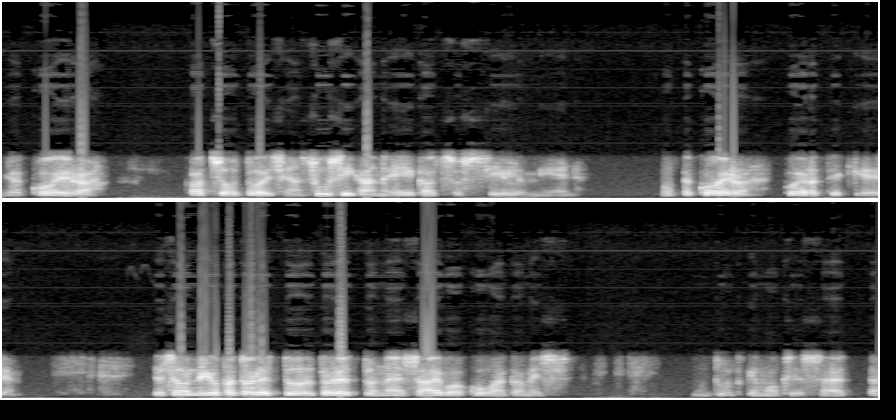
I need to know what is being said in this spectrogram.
ja koira katsoo toisiaan. Susihan ei katso silmiin, mutta koira, koira tekee. Ja se on jopa todettu, todettu näissä aivokuvantamistutkimuksissa, että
